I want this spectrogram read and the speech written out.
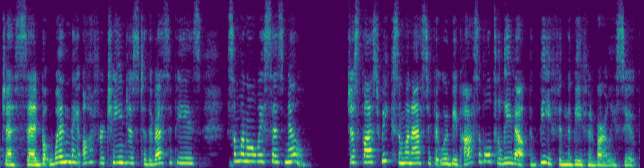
Jess said, but when they offer changes to the recipes, someone always says no. Just last week, someone asked if it would be possible to leave out the beef in the beef and barley soup.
